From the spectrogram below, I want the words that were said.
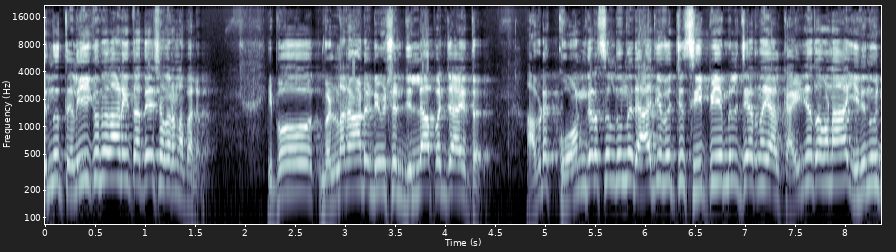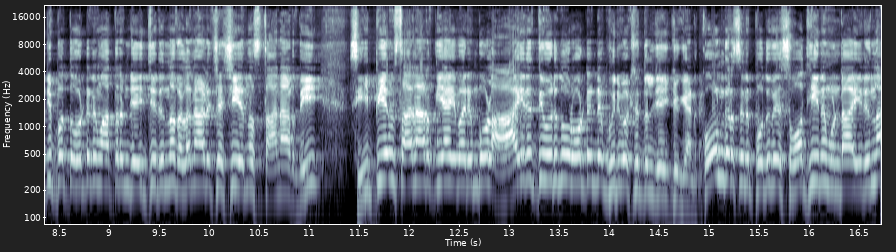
എന്ന് തെളിയിക്കുന്നതാണ് ഈ തദ്ദേശ ഭരണ ഫലം. ഇപ്പോൾ വെള്ളനാട് ഡിവിഷൻ ജില്ലാ പഞ്ചായത്ത്. അവിടെ കോൺഗ്രസിൽ നിന്ന് രാജിവെച്ച് സി പി എമ്മിൽ ചേർന്നയാൾ കഴിഞ്ഞ തവണ ഇരുന്നൂറ്റി പത്ത് വോട്ടിന് മാത്രം ജയിച്ചിരുന്ന വെള്ളനാട് ശശി എന്ന സ്ഥാനാർത്ഥി സി പി എം സ്ഥാനാർത്ഥിയായി വരുമ്പോൾ ആയിരത്തി ഒരുന്നൂറ് വോട്ടിന്റെ ഭൂരിപക്ഷത്തിൽ ജയിക്കുകയാണ്. കോൺഗ്രസിന് പൊതുവെ സ്വാധീനമുണ്ടായിരുന്ന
